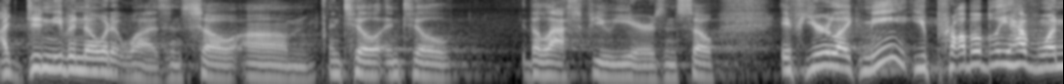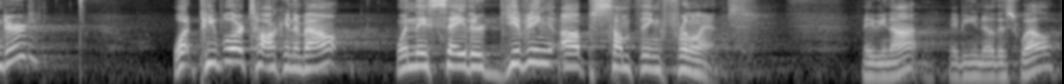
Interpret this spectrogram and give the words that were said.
I didn't even know what it was, and so um, until until the last few years. And so, if you're like me, you probably have wondered what people are talking about when they say they're giving up something for Lent. Maybe not. Maybe you know this well.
